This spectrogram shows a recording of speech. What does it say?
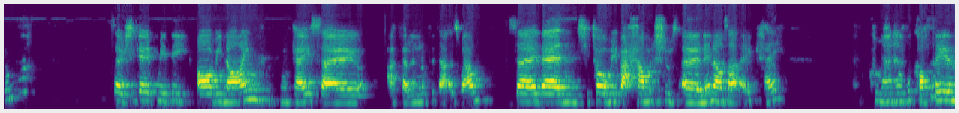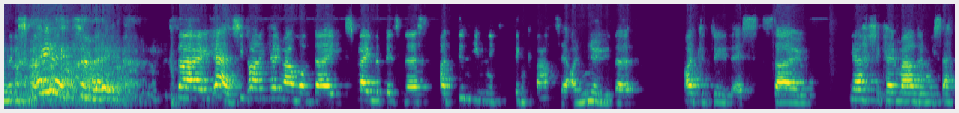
look younger? So she gave me the RE9. Okay, so I fell in love with that as well. So then she told me about how much she was earning. I was like, okay, come on, have a coffee and explain it to me. So yeah, she kind of came around one day, explained the business. I didn't even need to think about it. I knew that I could do this. So yeah, she came around and we set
